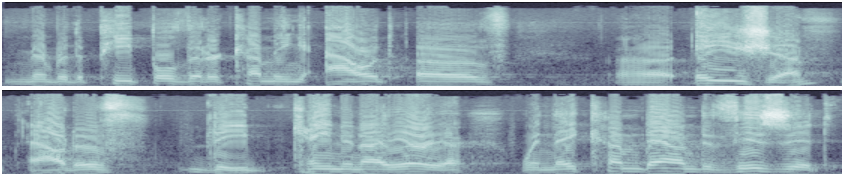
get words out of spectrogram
remember the people that are coming out of uh, Asia, out of the Canaanite area, when they come down to visit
